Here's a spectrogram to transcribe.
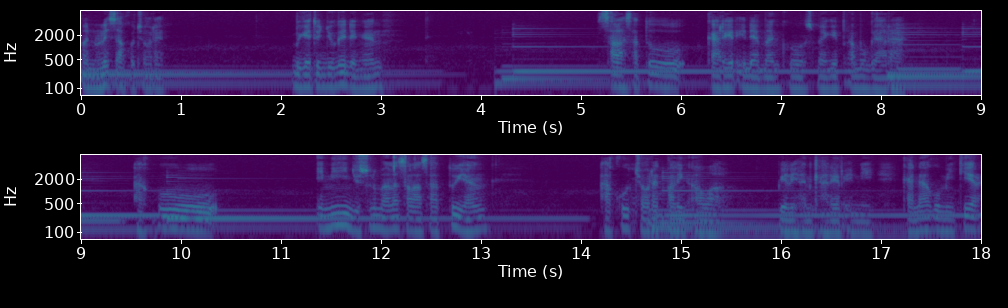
penulis aku coret. Begitu juga dengan salah satu karir idamanku sebagai pramugara. Aku ini justru malah salah satu yang aku coret paling awal pilihan karir ini. Karena aku mikir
